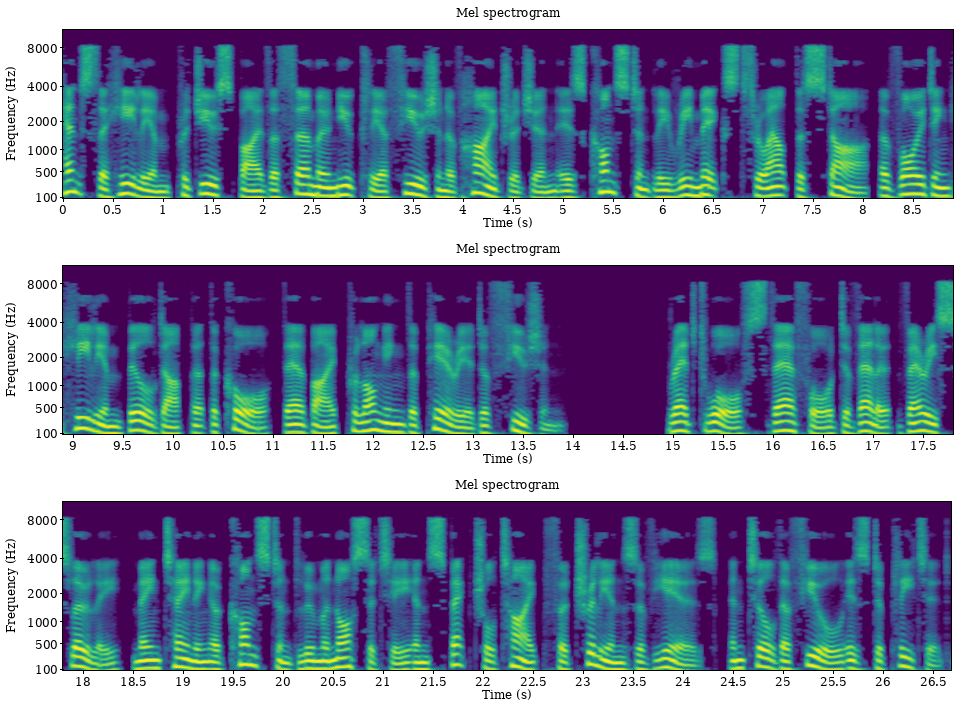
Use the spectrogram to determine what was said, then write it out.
Hence the helium produced by the thermonuclear fusion of hydrogen is constantly remixed throughout the star, avoiding helium buildup at the core, thereby prolonging the period of fusion. Red dwarfs therefore develop very slowly, maintaining a constant luminosity and spectral type for trillions of years, until their fuel is depleted.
